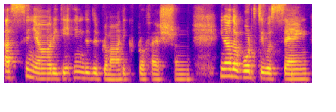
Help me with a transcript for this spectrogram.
as seniority in the diplomatic profession. In other words, he was saying,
